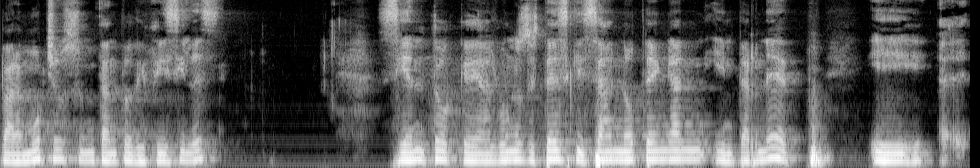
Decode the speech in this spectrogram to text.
para muchos un tanto difíciles. Siento que algunos de ustedes quizá no tengan internet y eh,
